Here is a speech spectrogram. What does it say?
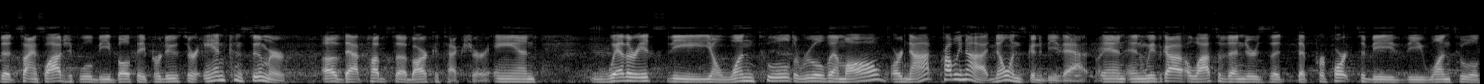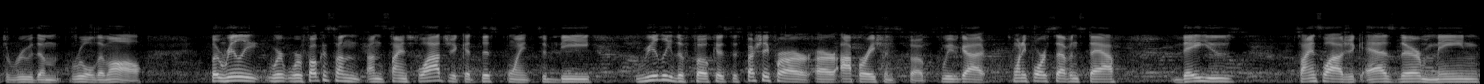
that Science Logic will be both a producer and consumer of that pub sub architecture. And whether it's the you know one tool to rule them all or not, probably not. No one's going to be that. Right. And and we've got lots of vendors that, that purport to be the one tool to rule them rule them all. But really, we're, we're focused on, on Science Logic at this point to be really the focus, especially for our, our operations folks. We've got 24-7 staff. They use Science Logic as their main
